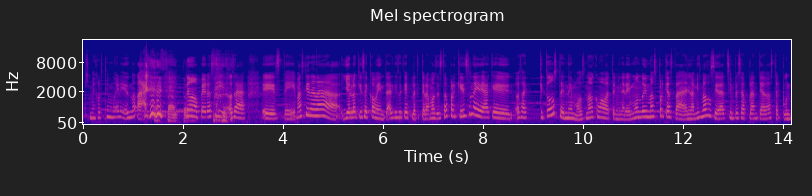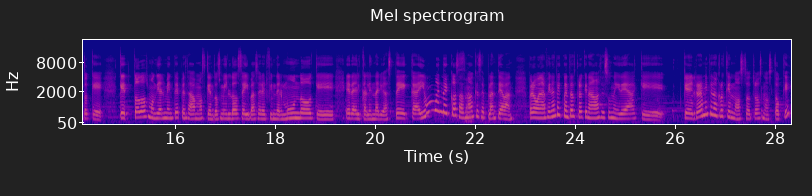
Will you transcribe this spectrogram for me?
pues mejor te mueres, ¿no? Exacto. no, pero sí, o sea, este, más que nada yo lo quise comentar, quise que platicáramos de esto porque es una idea que, o sea, que todos tenemos, ¿no? Cómo va a terminar el mundo y más porque hasta en la misma sociedad siempre se ha planteado hasta el punto que, que todos mundialmente pensábamos que en 2012 iba a ser el fin del mundo, que era el calendario azteca y un buen de cosas, ¿no? Que se planteaban. Pero bueno, a final de cuentas creo que nada más es una idea que, que realmente no creo que nosotros nos toque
